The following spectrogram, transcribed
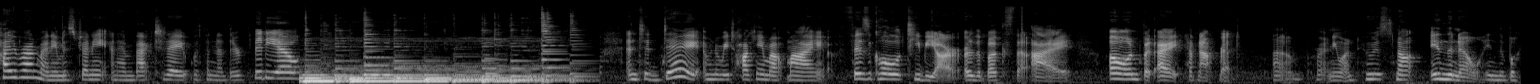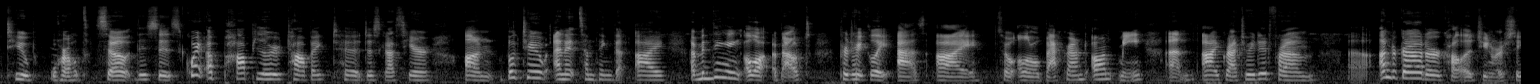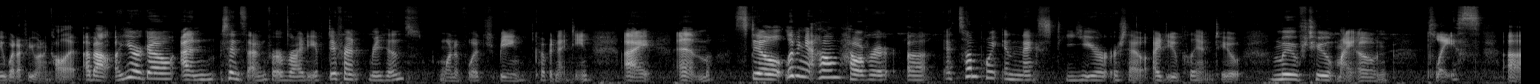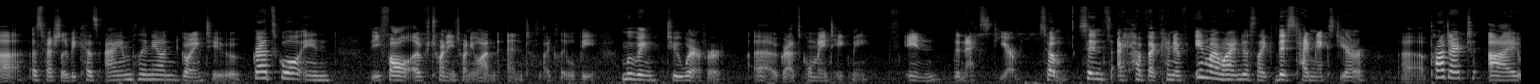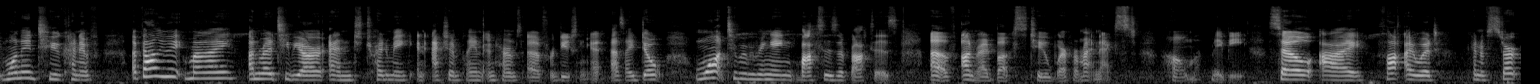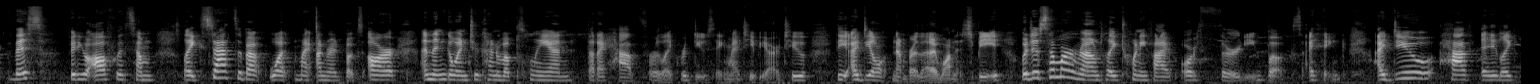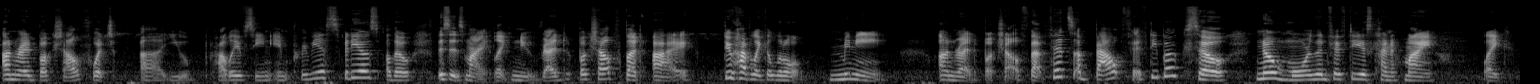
Hi everyone, my name is Jenny and I'm back today with another video. And today I'm going to be talking about my physical TBR, or the books that I own but I have not read. Um, for anyone who is not in the know in the booktube world. So this is quite a popular topic to discuss here on booktube and it's something that I have been thinking a lot about particularly as I, so a little background on me, um, I graduated from uh, undergrad or college, university, whatever you want to call it, about a year ago. And since then, for a variety of different reasons, one of which being COVID-19, I am still living at home. However, uh, at some point in the next year or so, I do plan to move to my own place, uh, especially because I am planning on going to grad school in the fall of 2021 and likely will be moving to wherever uh, grad school may take me in the next year. So since I have that kind of in my mind as like this time next year uh, project, I wanted to kind of evaluate my unread TBR and try to make an action plan in terms of reducing it as I don't want to be bringing boxes of boxes of unread books to wherever my next home may be. So I thought I would kind of start this video off with some like stats about what my unread books are and then go into kind of a plan that I have for like reducing my TBR to the ideal number that I want it to be, which is somewhere around like 25 or 30 books, I think. I do have a like unread bookshelf, which uh, you probably have seen in previous videos, although this is my like new red bookshelf, but I do have like a little mini unread bookshelf that fits about 50 books, so no more than 50 is kind of my like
